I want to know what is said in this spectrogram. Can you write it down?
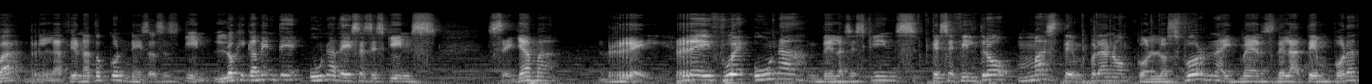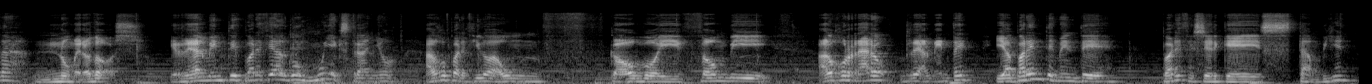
va relacionado con esas skins. Lógicamente, una de esas skins se llama Rey. Rey fue una de las skins que se filtró más temprano con los Fortnitemares de la temporada número 2. Y realmente parece algo muy extraño, algo parecido a un cowboy zombie, algo raro realmente. Y aparentemente parece ser que es también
